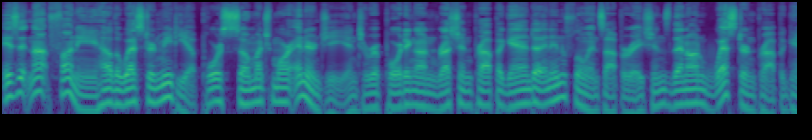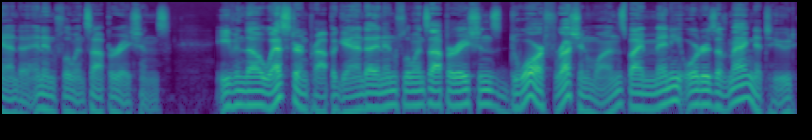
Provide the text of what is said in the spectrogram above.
is it not funny how the Western media pours so much more energy into reporting on Russian propaganda and influence operations than on Western propaganda and influence operations? Even though Western propaganda and influence operations dwarf Russian ones by many orders of magnitude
